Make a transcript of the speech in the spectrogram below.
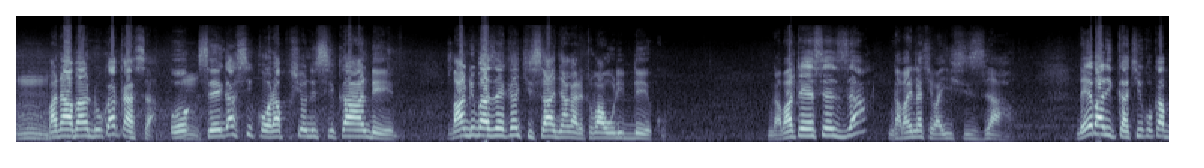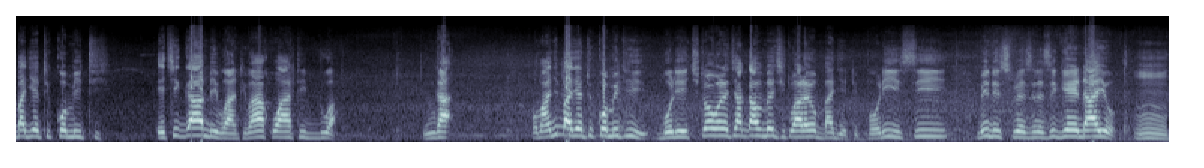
mm. bano abantu kakasa senga si corruption sikande eno bandimazeeko ekisanja nga tetubawuliddeeko. Nga bateesezza nga balina kye bayisizaawo. Naye bali kakiiko ka budget committee ekigambibwa nti bakwatiddwa nga omanyi budget committee buli kitongole kya gavumenti kitwalayo budget poliisi ministries ne zigendayo. Mm.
